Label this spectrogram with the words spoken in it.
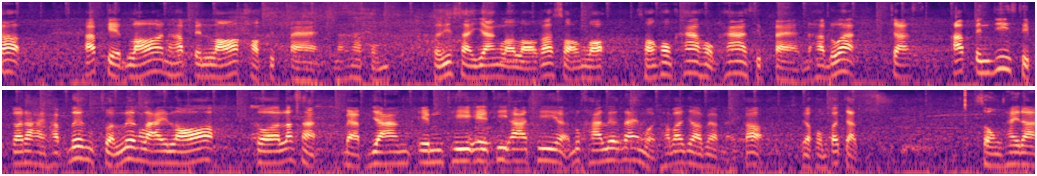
ก็อัปเกรดล้อนะครับ เป็นล้อขอบ 18 นะครับผมตัวนี้ใส่ยางหล่อๆก็2ล้อ265 65 18 นะครับ หรือว่าจะอัพเป็น 20 ก็ได้ครับ เรื่องส่วนเรื่องลายล้อ ตัวลักษณะแบบยาง MT AT RT ลูกค้าเลือกได้หมดครับว่าจะแบบไหนก็เดี๋ยวผมก็จัด ทรงให้ได้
